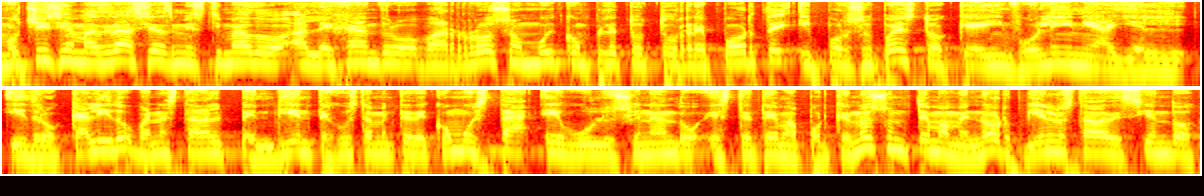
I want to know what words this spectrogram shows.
Muchísimas gracias, mi estimado Alejandro Barroso. Muy completo tu reporte y por supuesto que Infolínea y el hidrocálido van a estar al pendiente justamente de cómo está evolucionando este tema, porque no es un tema menor. Bien lo estaba diciendo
